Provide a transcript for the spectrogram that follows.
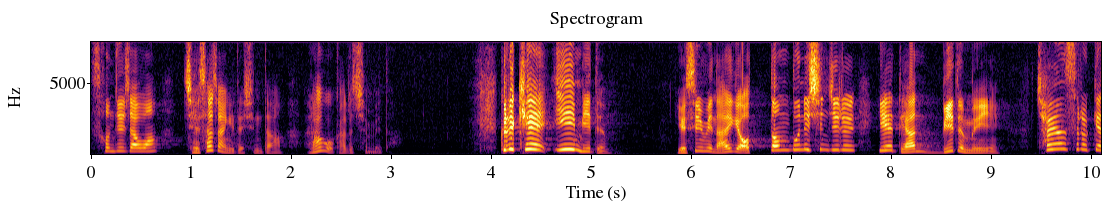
선지자와 제사장이 되신다라고 가르칩니다. 그렇게 이 믿음, 예수님이 나에게 어떤 분이신지에 대한 믿음이 자연스럽게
